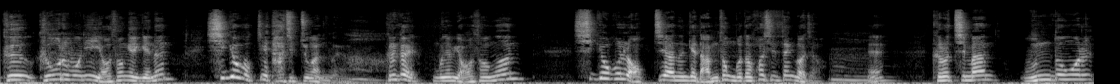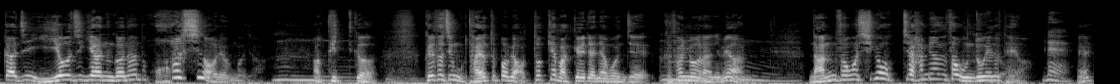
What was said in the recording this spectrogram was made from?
그, 그 호르몬이 여성에게는 식욕 억제에 다 집중하는 거예요. 그러니까 뭐냐면 여성은 식욕을 억제하는 게 남성보다 훨씬 센 거죠. 음. 예? 그렇지만 운동을까지 이어지게 하는 거는 훨씬 어려운 거죠. 음. 아, 귀, 그, 그래서 지금 다이어트법이 어떻게 바뀌어야 되냐고 이제 그 설명을 하냐면 음. 남성은 식욕 억제하면서 운동해도 돼요. 네. 예?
